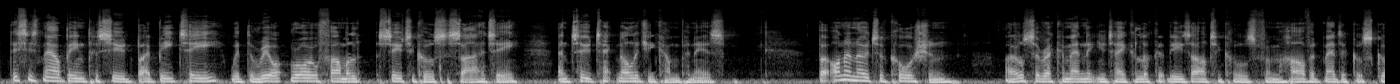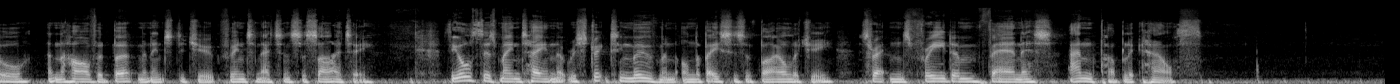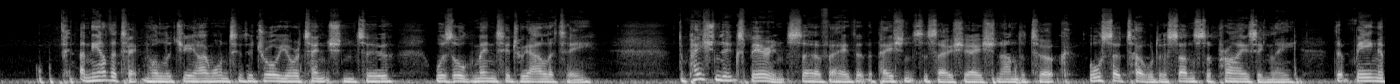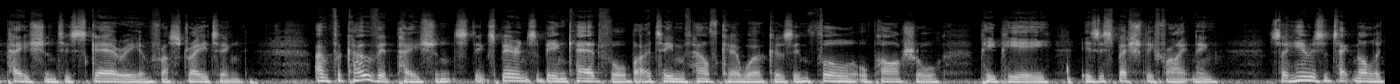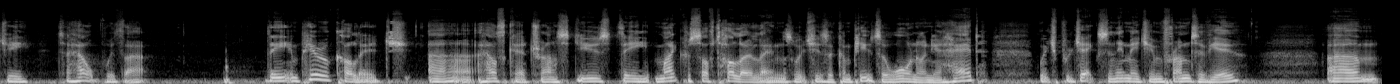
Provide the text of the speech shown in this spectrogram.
This is now being pursued by BT with the Royal Pharmaceutical Society and two technology companies. But on a note of caution, I also recommend that you take a look at these articles from Harvard Medical School and the Harvard Berkman Institute for Internet and Society. The authors maintain that restricting movement on the basis of biology threatens freedom, fairness, and public health. And the other technology I wanted to draw your attention to was augmented reality. The patient experience survey that the Patients Association undertook also told us, unsurprisingly, that being a patient is scary and frustrating. And for COVID patients, the experience of being cared for by a team of healthcare workers in full or partial PPE is especially frightening. So here is a technology to help with that. The Imperial College uh, Healthcare Trust used the Microsoft HoloLens, which is a computer worn on your head, which projects an image in front of you. Um,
